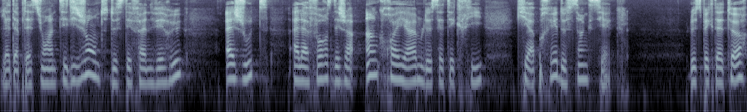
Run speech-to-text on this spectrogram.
l'adaptation intelligente de Stéphane Verru, ajoute à la force déjà incroyable de cet écrit qui a près de cinq siècles. Le spectateur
